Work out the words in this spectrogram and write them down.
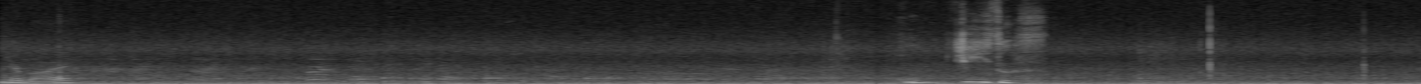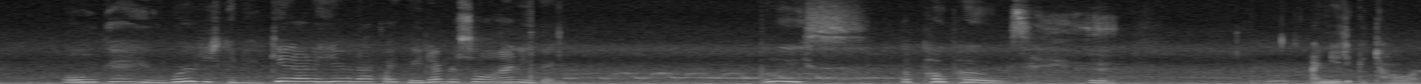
Nearby. Oh, Jesus. Okay, we're just gonna get out of here and act like we never saw anything. Police, the popos. I need a guitar.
